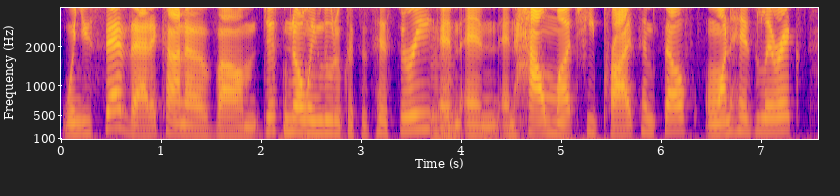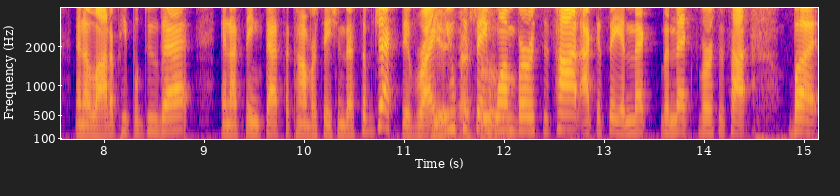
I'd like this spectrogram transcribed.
when you said that, it kind of um, just knowing Ludacris's history Mm-hmm. and and and how much he prides himself on his lyrics And a lot of people do that, and I think that's a conversation that's subjective, right? Yeah, you could say one verse is hot, I could say a neck the next verse is hot, but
